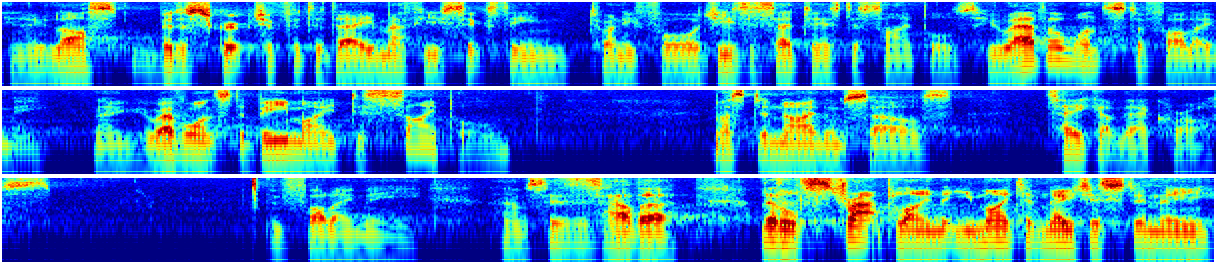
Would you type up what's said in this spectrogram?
You know, last bit of scripture for today, Matthew 16, 24. Jesus said to his disciples, Whoever wants to follow me, no, whoever wants to be my disciple, must deny themselves take up their cross and follow me. Um, so, this is how the little strap line that you might have noticed in the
